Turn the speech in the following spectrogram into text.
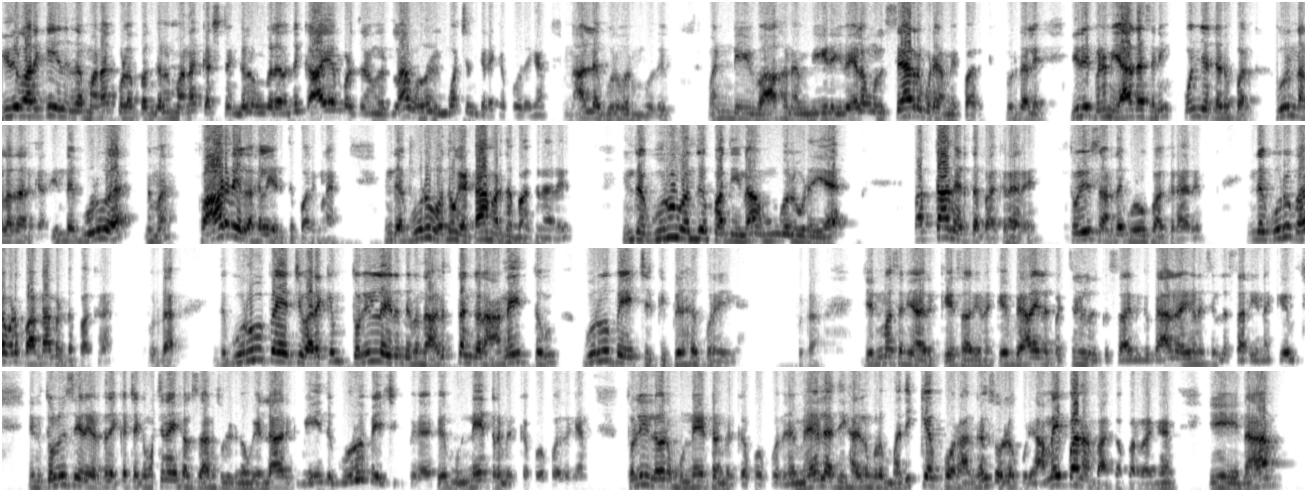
இது வரைக்கும் இருந்த மனக்குழப்பங்கள் மன கஷ்டங்கள் உங்களை வந்து காயப்படுத்தினவங்களுக்குலாம் உங்களுக்கு விமோச்சனம் கிடைக்க போகுதுங்க. நாலுல குரு வரும்போது வண்டி வாகனம் வீடு இவையெல்லாம் உங்களுக்கு சேரக்கூடிய அமைப்பா இருக்கு. புரிதாலே? இருப்பினும் யாதாசனி கொஞ்சம் தடுப்பார் குரு நல்லதா இருக்கார். இந்த குருவை நம்ம பார்வையில் வகையில எடுத்து பாருங்களேன். இந்த குரு வந்து உங்க எட்டாம் இடத்தை பாக்குறாரு இந்த குரு வந்து பாத்தீங்கன்னா உங்களுடைய பத்தாம் இடத்தை பாக்குறாரு தொழில் சார்ந்த குரு பாக்குறாரு இந்த குரு கூட பன்னெண்டாம் இடத்தை பாக்குறாரு புரியுதா? இந்த குரு பயிற்சி வரைக்கும் தொழில இருந்து இருந்த அழுத்தங்கள் அனைத்தும் குரு பயிற்சிக்கு பிறகு குறையுங்க. புரியுதா? ஜென்ம சனியா இருக்கு சார் எனக்கு வேலையில பிரச்சனைகள் இருக்கு சார் எனக்கு வேலை ரெகனேஷன் இல்ல சார் எனக்கு எனக்கு தொழில் செய்யற இடத்துல எக்கச்சக்க பிரச்சனைகள் சார் சொல்லிட்டு இருந்தவங்க எல்லாருக்குமே இந்த குரு பயிற்சிக்கு பிறகு முன்னேற்றம் இருக்க போகுதுங்க. தொழில ஒரு முன்னேற்றம் இருக்க போகுது மேல அதிகாரிகள் உங்களை மதிக்க போறாங்கன்னு சொல்லக்கூடிய அமைப்பா நான் பார்க்கப்படுறேங்க. ஏன்னா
